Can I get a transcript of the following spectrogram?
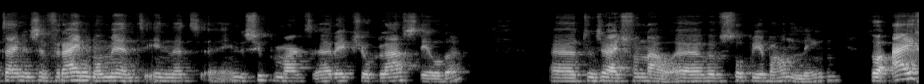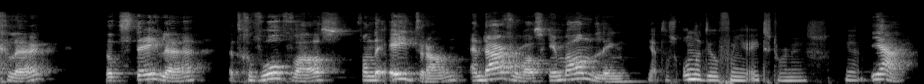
tijdens een vrij moment in, het, in de supermarkt een reep chocola steelde. toen zei ze van nou, we stoppen je behandeling. Terwijl eigenlijk dat stelen het gevolg was van de eetdrang. En daarvoor was ik in behandeling. Ja, het was onderdeel van je eetstoornis. Ja, ja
